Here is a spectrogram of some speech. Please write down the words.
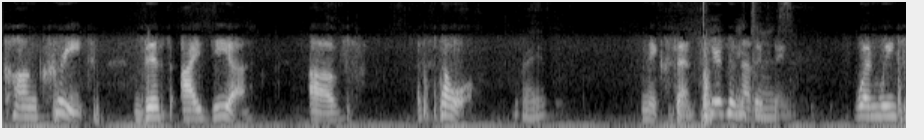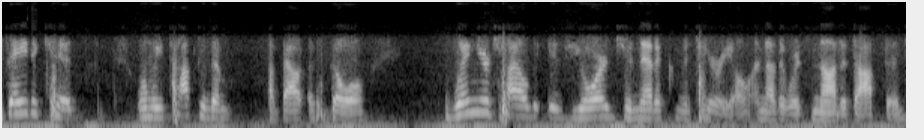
concrete this idea of a soul. Right. Makes sense. Here's another thing when we say to kids, when we talk to them about a soul, when your child is your genetic material, in other words, not adopted,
